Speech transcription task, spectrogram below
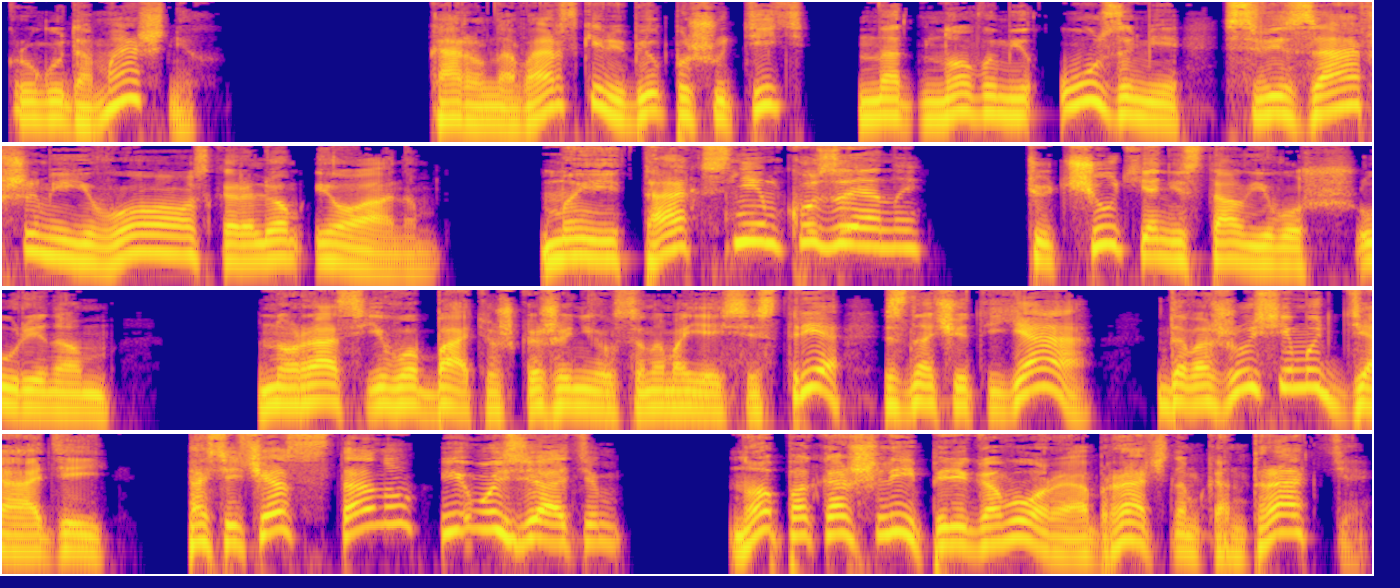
Кругу домашних Карл Наварский любил пошутить над новыми узами, связавшими его с королем Иоанном. «Мы и так с ним кузены», чуть-чуть я не стал его Шурином. Но раз его батюшка женился на моей сестре, значит, я довожусь ему дядей, а сейчас стану его зятем. Но пока шли переговоры о брачном контракте,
